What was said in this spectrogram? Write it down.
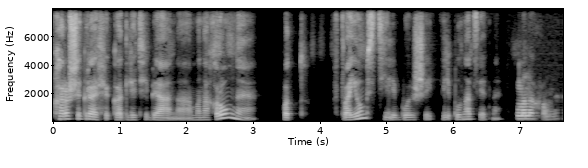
Хорошая графика для тебя, она монохромная? Вот в твоем стиле больше или полноцветная? Монохромная.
